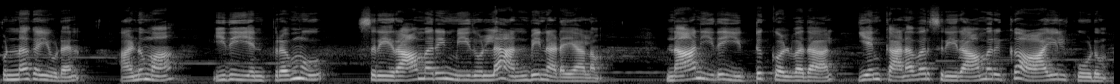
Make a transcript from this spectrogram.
புன்னகையுடன் அனுமா இது என் பிரமு ஸ்ரீராமரின் மீதுள்ள அன்பின் அடையாளம். நான் இதை இட்டுக்கொள்வதால் என் கணவர் ஸ்ரீராமருக்கு ஆயுள் கூடும்.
